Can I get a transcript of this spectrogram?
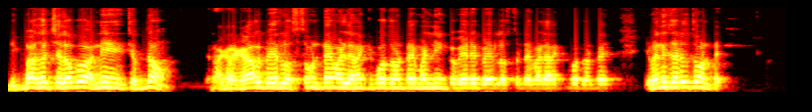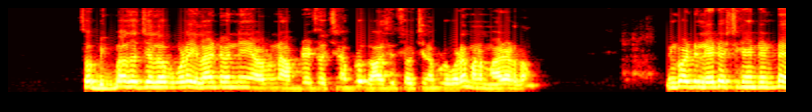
బిగ్ బాస్ వచ్చేలోపు అన్నీ చెప్దాం. రకరకాల పేర్లు వస్తూ ఉంటాయి మళ్ళీ వెనక్కిపోతూ ఉంటాయి మళ్ళీ ఇంకో వేరే పేర్లు వస్తుంటాయి మళ్ళీ వెనక్కిపోతుంటాయి ఇవన్నీ జరుగుతూ ఉంటాయి. సో బిగ్ బాస్ వచ్చేలోపు కూడా ఇలాంటివన్నీ ఎవరైనా అప్డేట్స్ వచ్చినప్పుడు గాసిప్స్ వచ్చినప్పుడు కూడా మనం మాట్లాడదాం. ఇంకోటి లేటెస్ట్గా ఏంటంటే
